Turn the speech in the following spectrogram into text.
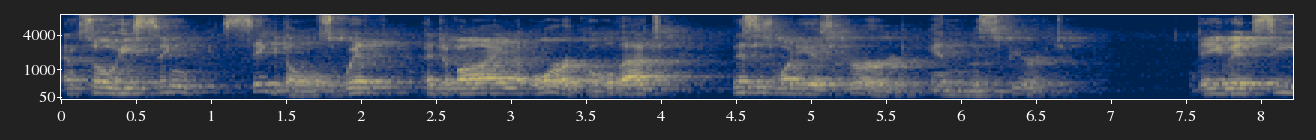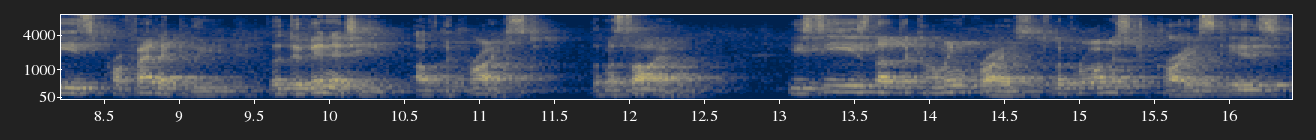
And so he sing- signals with a divine oracle that this is what he has heard in the Spirit. David sees prophetically the divinity of the Christ, the Messiah. He sees that the coming Christ, the promised Christ, is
